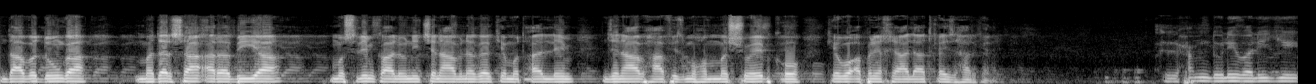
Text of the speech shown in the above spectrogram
دعوت دوں گا۔ مدرسہ عربیہ، مسلم کالونی چناب نگر کے متعلم جناب حافظ محمد شعیب کو کہ وہ اپنے خیالات کا اظہار کریں الحمد لولی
